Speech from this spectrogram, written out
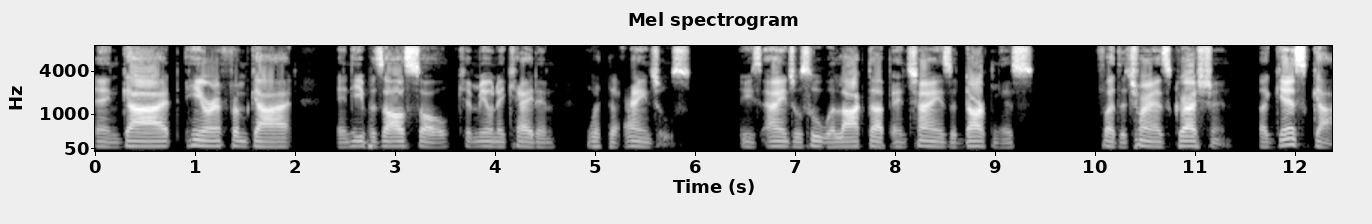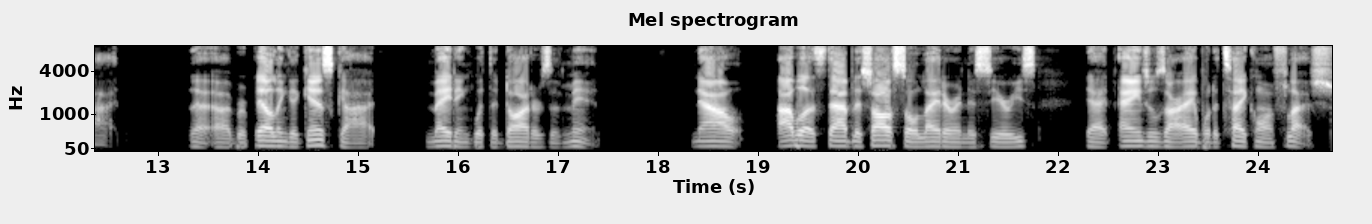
and God, hearing from God, and he was also communicating with the angels these angels who were locked up in chains of darkness for the transgression against God, the uh, rebelling against God, mating with the daughters of men. Now, I will establish also later in this series that angels are able to take on flesh.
